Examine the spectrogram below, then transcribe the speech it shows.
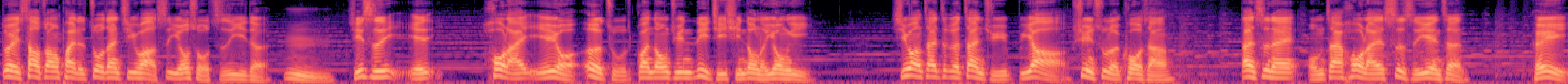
对少壮派的作战计划是有所质疑的。嗯，其实也后来也有遏阻关东军立即行动的用意，希望在这个战局不要迅速的扩张。但是呢，我们在后来的事实验证，可以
